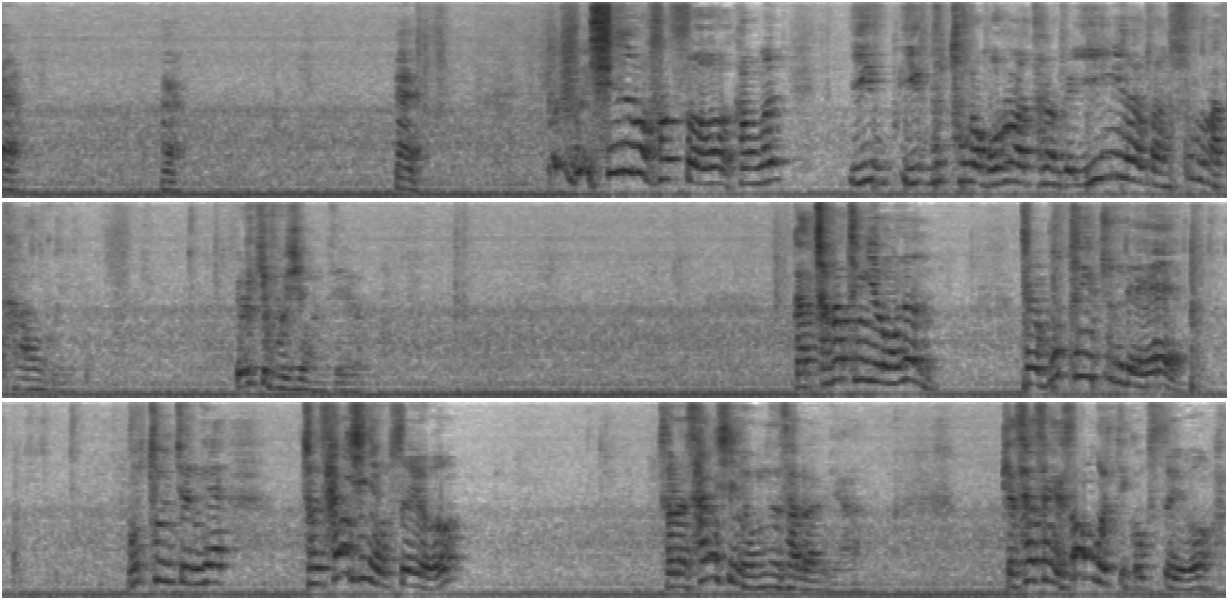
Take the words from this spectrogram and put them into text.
예. 예. 예. 신으로 썼어. 그러면 이, 이 무토가 뭐로 나타나는 거야? 임이라고 하는 수로 나타나는 거예요. 이렇게 보시면 돼요. 그러니까 저 같은 경우는 제가 무토입주인데 무토입주인데 전 상신이 없어요. 저는 상신이 없는 사람이야. 그 세상에 썩은 것도 없어요.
